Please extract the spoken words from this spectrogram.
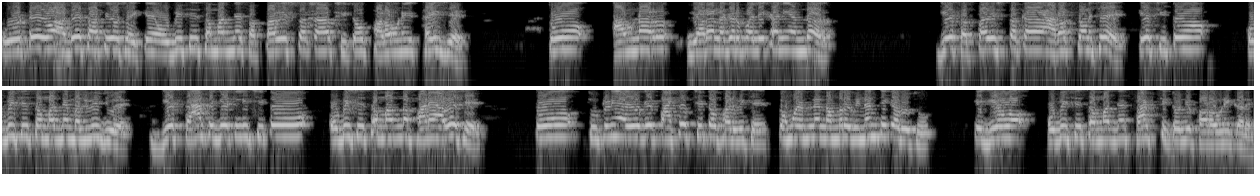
કોર્ટે એવો આદેશ આપ્યો છે કે ઓબીસી સમાજને સત્તાવીસ ટકા સીટો ફાળવણી થઈ છે, તો આવનાર વ્યારા નગરપાલિકાની અંદર જે સત્તાવીસ ટકા આરક્ષણ છે તે સીટો ઓબીસી સમાજને મળવી જોઈએ. જે સાત જેટલી સીટો ઓબીસી સમાજના ફાળે આવે છે તો ચૂંટણી આયોગે પાંચ જ સીટો ફાળવી છે. તો હું એમને નમ્ર વિનંતી કરું છું કે જેઓ ઓબીસી સમાજને સાત સીટોની ફાળવણી કરે.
